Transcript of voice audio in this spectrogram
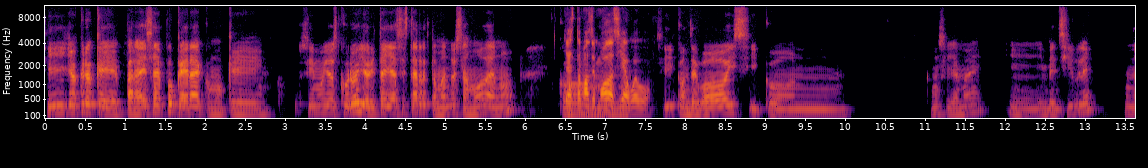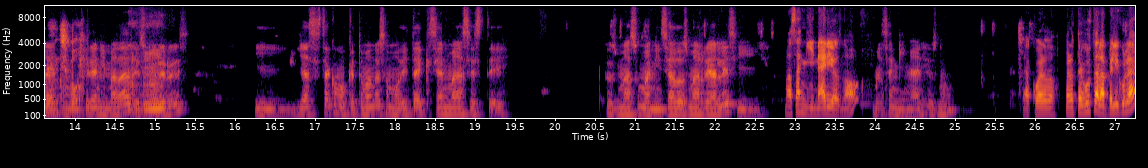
Sí, yo creo que para esa época era como que, sí, muy oscuro y ahorita ya se está retomando esa moda, ¿no? ya está más de moda, sí, a huevo. Sí, con The Voice y con, ¿cómo se llama? Invencible, una serie animada de superhéroes. Y ya se está como que tomando esa modita de que sean más, este, pues más humanizados, más reales y... Más sanguinarios, ¿no? Más sanguinarios, ¿no? De acuerdo. ¿Pero te gusta la película?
